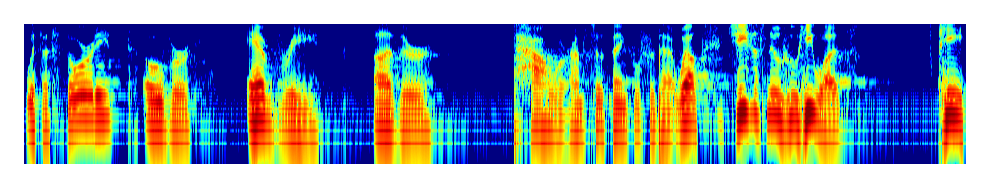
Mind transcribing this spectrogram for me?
with authority over every other power. I'm so thankful for that. Well, Jesus knew who He was. He,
